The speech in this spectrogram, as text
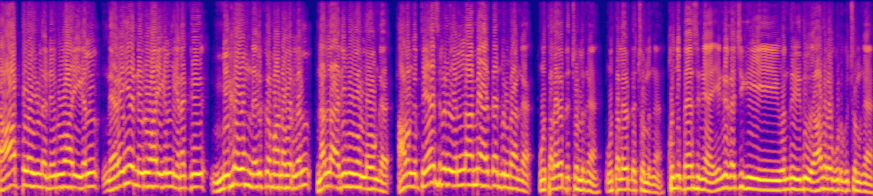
டாப்ல உள்ள நிர்வாகிகள் நிறைய நிர்வாகிகள் எனக்கு மிகவும் நெருக்கமானவர்கள் நல்ல அறிமுகம் உள்ளவங்க. அவங்க பேசுறது எல்லாமே அதுதான் சொல்றாங்க. உங்க தலைவர்கிட்ட சொல்லுங்க உங்க தலைவர்கிட்ட சொல்லுங்க. கொஞ்சம் பேசுங்க எங்க கட்சிக்கு வந்து இது ஆதரவு கொடுக்க சொல்லுங்க.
